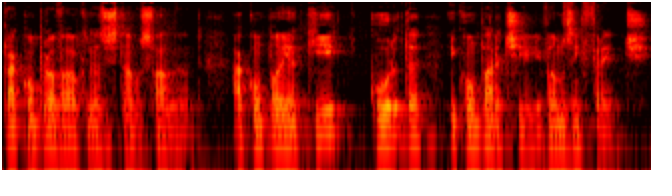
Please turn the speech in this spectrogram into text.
para comprovar o que nós estamos falando. Acompanhe aqui, curta e compartilhe. Vamos em frente.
